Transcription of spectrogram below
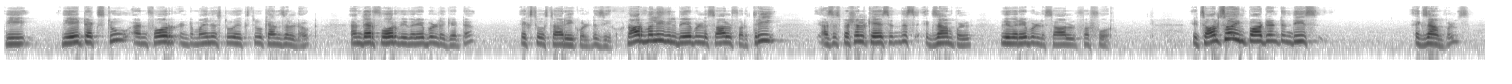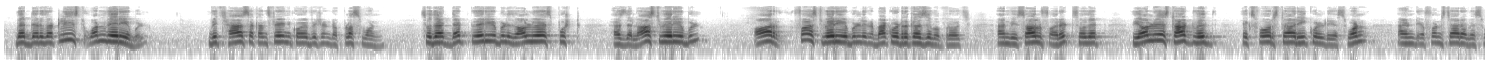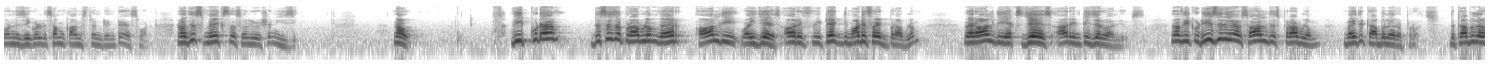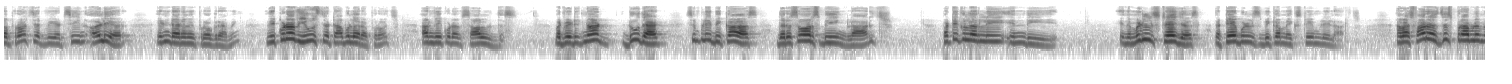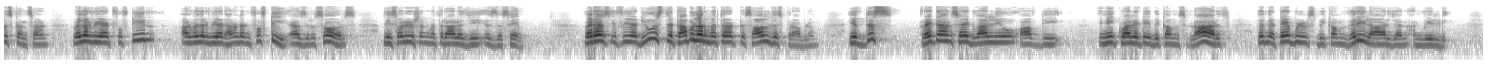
the, the 8x2 and 4 into minus 2x2 cancelled out and therefore we were able to get a x2 star equal to 0. Normally we will be able to solve for 3 as a special case in this example we were able to solve for 4. It is also important in these examples that there is at least one variable which has a constraint coefficient of plus 1 So that that variable is always pushed as the last variable or first variable in a backward recursive approach and we solve for it so that we always start with x4 star equal to s1 and f1 star of s1 is equal to some constant into s1. Now this makes the solution easy. Now we could have this is a problem where all the yj's or if we take the modified problem where all the xj's are integer values. Now we could easily have solved this problem by the tabular approach. The tabular approach that we had seen earlier in dynamic programming, we could have used the tabular approach and we could have solved this. But we did not do that simply because the resource being large, particularly in the in the middle stages the tables become extremely large. Now as far as this problem is concerned whether we had 15 or whether we had 150 as resource the solution methodology is the same. Whereas if we had used the tabular method to solve this problem if this right hand side value of the inequality becomes large then the tables become very large and unwieldy.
